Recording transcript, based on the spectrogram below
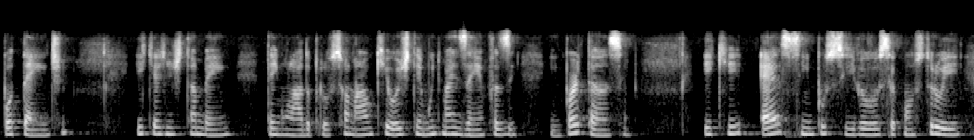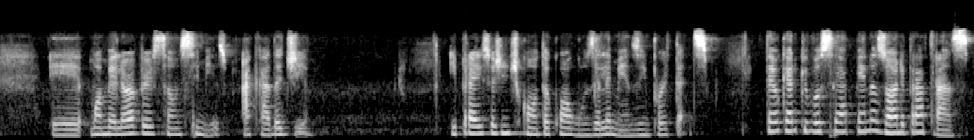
potente e que a gente também tem um lado profissional que hoje tem muito mais ênfase e importância e que é sim possível você construir é, uma melhor versão de si mesmo a cada dia. E para isso a gente conta com alguns elementos importantes. Então eu quero que você apenas olhe para trás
